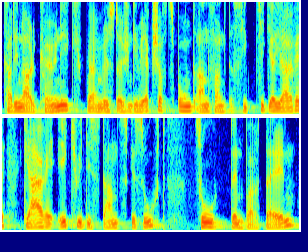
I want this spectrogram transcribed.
Kardinal König beim österreichischen Gewerkschaftsbund Anfang der 70er Jahre klare Äquidistanz gesucht zu den Parteien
